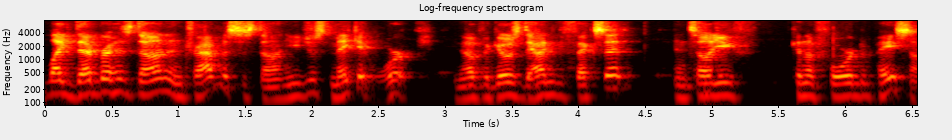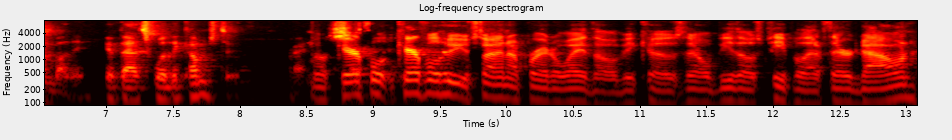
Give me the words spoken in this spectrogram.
like Deborah has done and Travis has done, you just make it work. You know, if it goes down, you fix it until you can afford to pay somebody, if that's what it comes to. Right. Well, so. careful, careful who you sign up right away though, because there'll be those people that if they're down,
